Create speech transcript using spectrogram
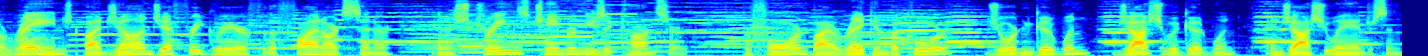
arranged by John Jeffrey Greer for the Fine Arts Center and a strings chamber music concert, performed by Reagan Bacour, Jordan Goodwin, Joshua Goodwin, and Joshua Anderson.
